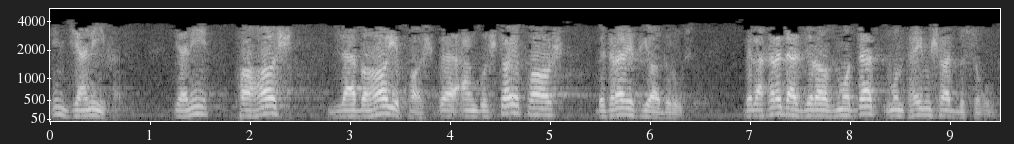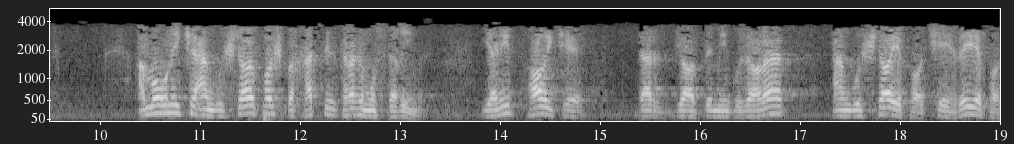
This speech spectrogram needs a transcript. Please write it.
این جنیف است. یعنی پاهاش لبه های پاش و انگشتای پاش به طرف پیاده روست. بالاخره در دراز مدت منتهی می شود به سقوط. اما اونی که انگشتای پاش به خط طرف مستقیم است. یعنی پای که در جاده می‌گذارد انگشتای پا چهره پا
